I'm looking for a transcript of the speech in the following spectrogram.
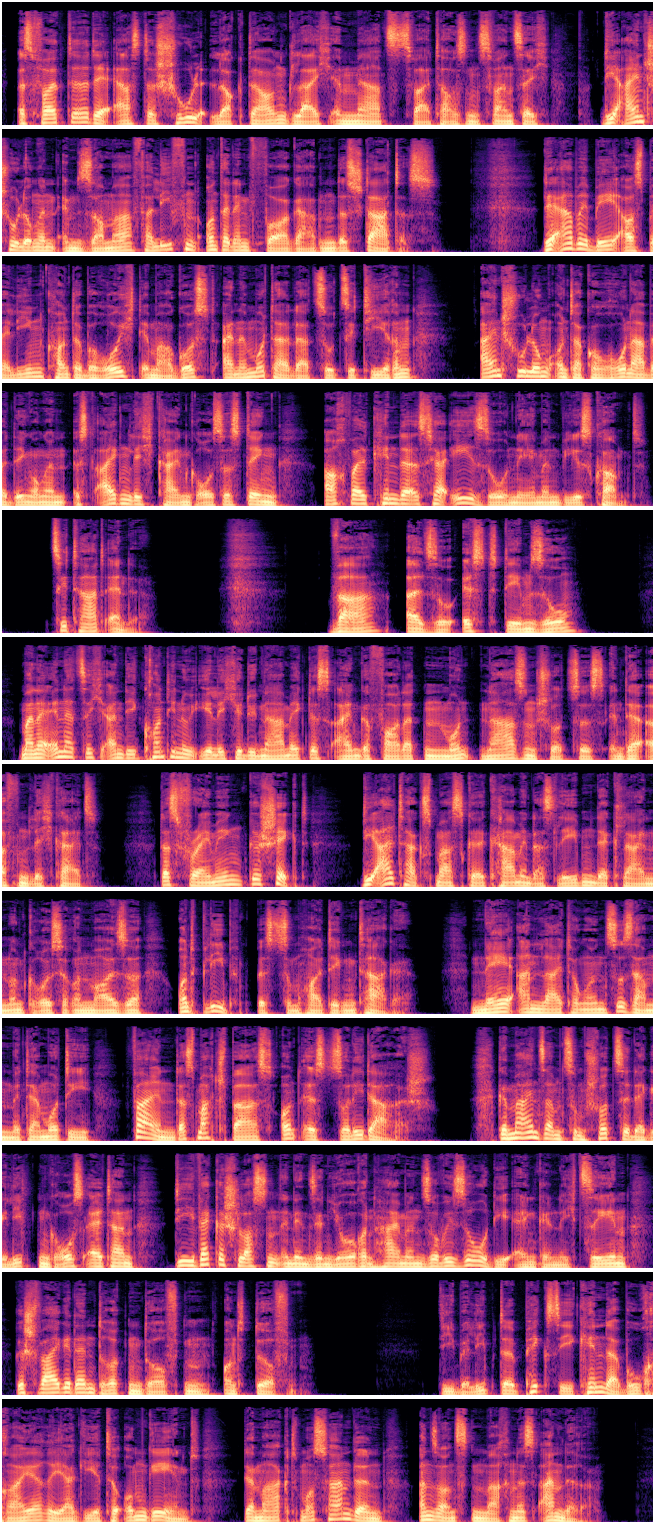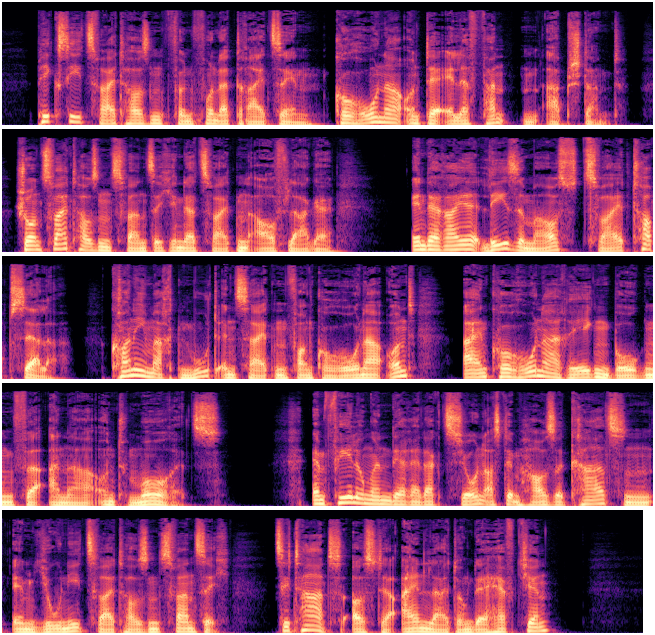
Es folgte der erste Schullockdown gleich im März 2020. Die Einschulungen im Sommer verliefen unter den Vorgaben des Staates. Der RBB aus Berlin konnte beruhigt im August eine Mutter dazu zitieren: Einschulung unter Corona-Bedingungen ist eigentlich kein großes Ding, auch weil Kinder es ja eh so nehmen, wie es kommt. Zitat Ende. War, also ist dem so? Man erinnert sich an die kontinuierliche Dynamik des eingeforderten Mund-Nasenschutzes in der Öffentlichkeit. Das Framing geschickt. Die Alltagsmaske kam in das Leben der kleinen und größeren Mäuse und blieb bis zum heutigen Tage. Nähanleitungen zusammen mit der Mutti. Fein, das macht Spaß und ist solidarisch. Gemeinsam zum Schutze der geliebten Großeltern, die weggeschlossen in den Seniorenheimen sowieso die Enkel nicht sehen, geschweige denn drücken durften und dürfen. Die beliebte Pixie-Kinderbuchreihe reagierte umgehend. Der Markt muss handeln, ansonsten machen es andere. Pixie 2513 Corona und der Elefantenabstand. Schon 2020 in der zweiten Auflage. In der Reihe Lesemaus zwei Topseller. Conny macht Mut in Zeiten von Corona und ein Corona-Regenbogen für Anna und Moritz. Empfehlungen der Redaktion aus dem Hause Carlsen im Juni 2020. Zitat aus der Einleitung der Heftchen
